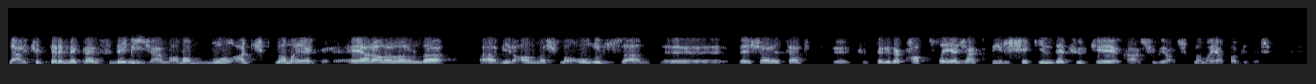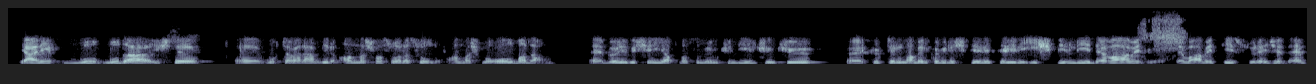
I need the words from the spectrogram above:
yani Kürtlerin beklentisi demeyeceğim ama bu açıklamaya göre eğer aralarında bir anlaşma olursa e, Beşar Esad e, Kürtleri de kapsayacak bir şekilde Türkiye'ye karşı bir açıklama yapabilir. Yani bu bu da işte e, muhtemelen bir anlaşma sonrası olur. Anlaşma olmadan e, böyle bir şey yapması mümkün değil çünkü e, Kürtlerin Amerika Birleşik Devletleri ile işbirliği devam ediyor. Devam ettiği sürece de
